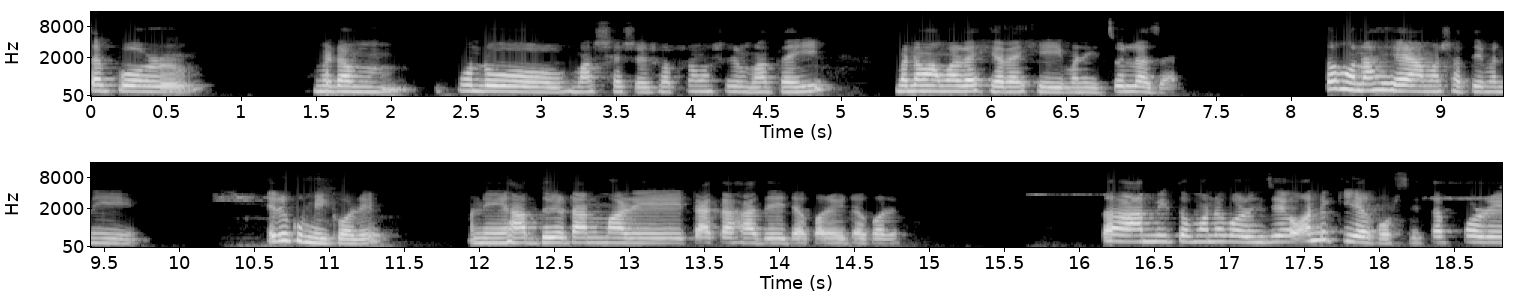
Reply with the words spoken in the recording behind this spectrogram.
তারপর ম্যাডাম পনেরো মাস শেষে, সতেরো মাসের মাথায় ম্যাডাম আমার রেখে রেখে মানে চলে যায়। তখন আহে আমার সাথে মানে এরকমই করে। মানে হাত ধরে টান মারে, টাকা হাতে এটা করে এটা করে। তা আমি তো মনে করেন যে অনেক ইয়া করছি। তারপরে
